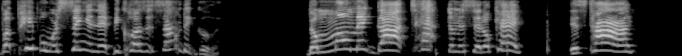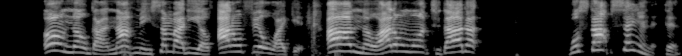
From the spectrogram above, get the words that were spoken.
But people were singing it because it sounded good. The moment God tapped them and said, okay, it's time. Oh no, God, not me, somebody else. I don't feel like it. Oh no, I don't want to. Da, da. Well, stop saying it then.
